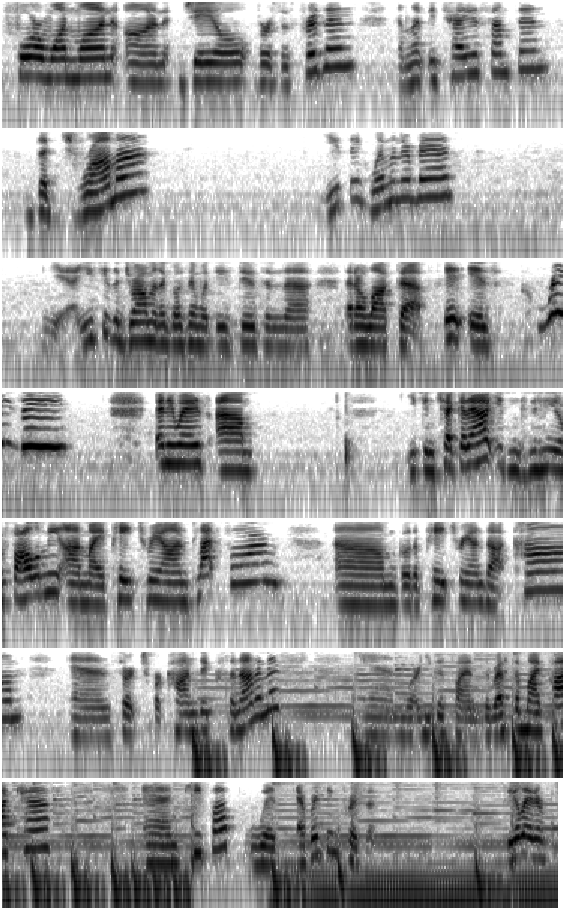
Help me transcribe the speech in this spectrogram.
411 on jail versus prison. And let me tell you something the drama, you think women are bad? Yeah, you see the drama that goes in with these dudes in the that are locked up. It is crazy. Anyways, um, you can check it out. You can continue to follow me on my Patreon platform. Um, go to patreon.com and search for Convicts Anonymous and where you can find the rest of my podcasts and keep up with everything prison. See you later.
